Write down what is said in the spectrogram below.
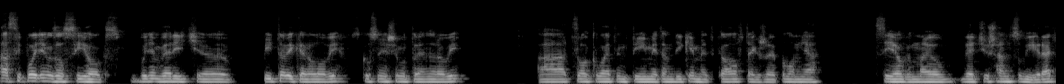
asi pôjdem zo Seahawks. Budem veriť uh, Petovi Carrollovi, skúsenejšiemu trénerovi a celkovo aj ten tým, je tam DK Metcalf, takže podľa mňa Seahawks majú väčšiu šancu vyhrať,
